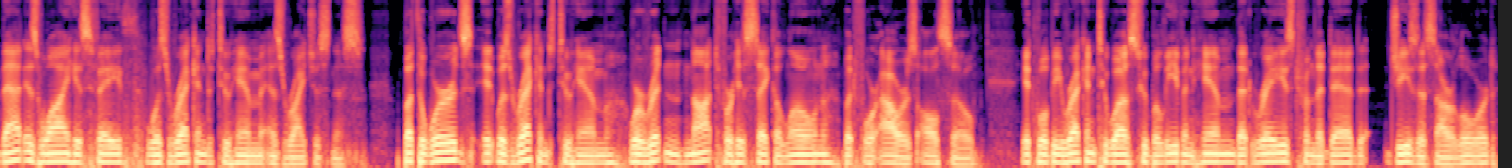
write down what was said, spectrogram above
That is why his faith was reckoned to him as righteousness. But the words, It was reckoned to him, were written not for his sake alone, but for ours also. It will be reckoned to us who believe in him that raised from the dead Jesus our Lord,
